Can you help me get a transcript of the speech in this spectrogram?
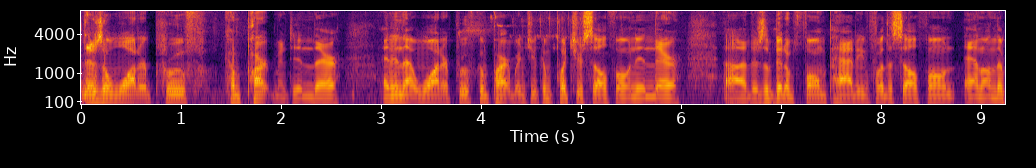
there's a waterproof compartment in there and in that waterproof compartment you can put your cell phone in there. Uh, there's a bit of foam padding for the cell phone and on the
